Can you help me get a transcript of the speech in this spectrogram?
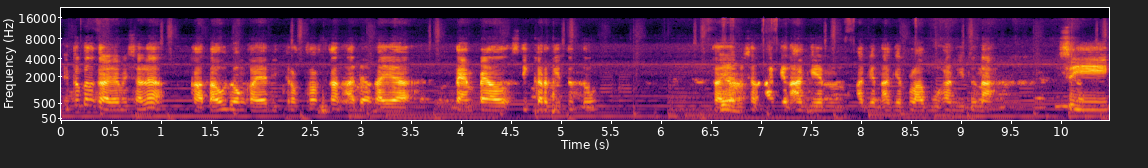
itu kan kayak misalnya kak tahu dong kayak di truk-truk kan ada kayak tempel stiker gitu tuh. Kayak Iya. misal agen-agen agen-agen pelabuhan gitu. Nah, si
